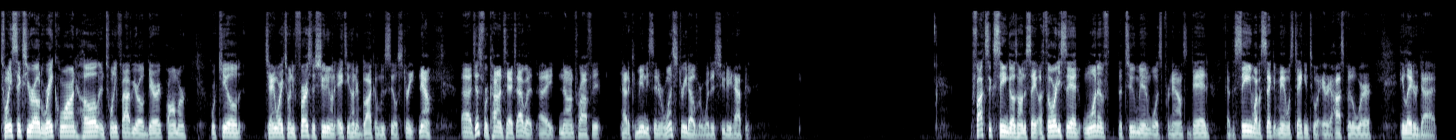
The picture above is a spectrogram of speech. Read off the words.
26 year old Raquan Hull and 25 year old Derek Palmer were killed January 21st, a shooting on the 1800 block of Lucille Street. Now, uh, just for context, I have a, a nonprofit, had a community center one street over where this shooting happened. Fox 16 goes on to say authorities said one of the two men was pronounced dead at the scene, while the second man was taken to an area hospital where he later died.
